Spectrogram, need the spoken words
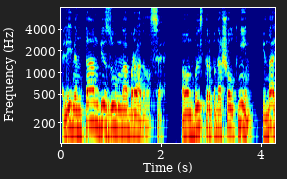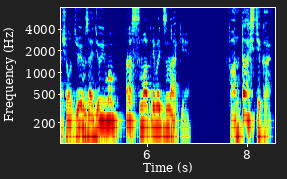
Ли Ментан безумно обрадовался. Он быстро подошел к ним и начал дюйм за дюймом рассматривать знаки. «Фантастика!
